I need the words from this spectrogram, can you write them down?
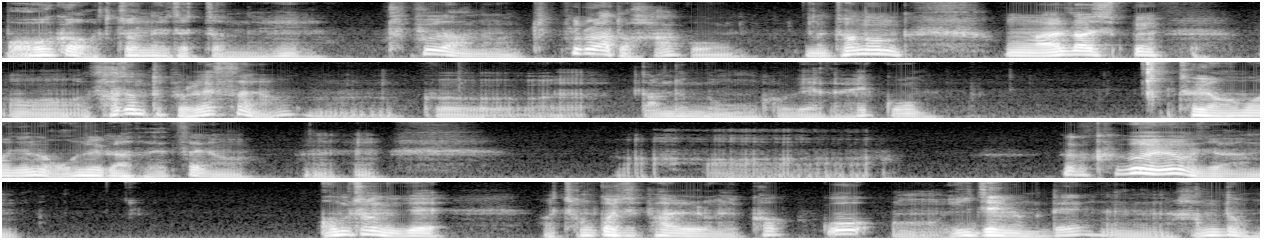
뭐가 어쩌네 저쩌네 투표도 안 하면 투표라도 하고 저는 음, 알다시피 어, 사전 투표를 했어요. 어, 그 남정동 거기에서 했고 저희 어머니는 오늘 가서 했어요. 예, 예. 어, 그러니까 그거예요. 이제 엄청 이게 정권 18론이 컸고 어, 이재명 대 음, 한동훈이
